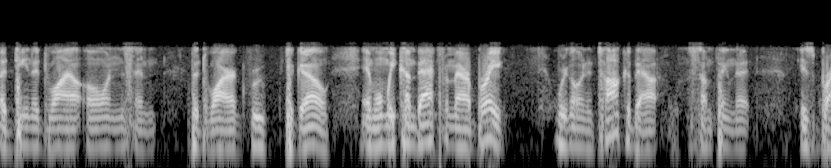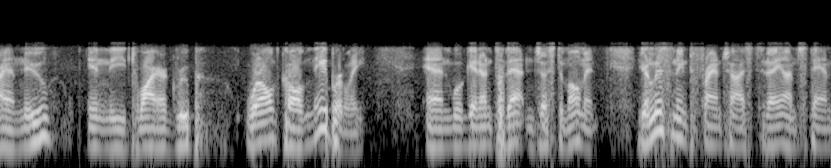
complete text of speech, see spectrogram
Adina Dwyer Owens and the Dwyer Group to go? And when we come back from our break, we're going to talk about something that is brand new in the Dwyer Group world called Neighborly. And we'll get into that in just a moment. You're listening to Franchise Today. I'm Stan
